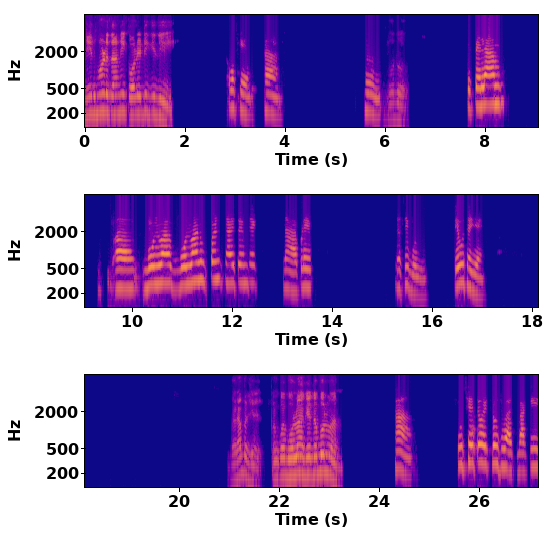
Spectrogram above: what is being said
નિર્મળતાની ક્વોલિટી કીધી. ઓકે હા. હમ. બોલો. કે પેલા આમ બોલવા બોલવાનું પણ થાય તો એમ થાય ના આપણે નથી બોલવું. એવું થઈ જાય. બરાબર છે. પણ કોઈ બોલવા કે તો બોલવાનું. હા. પૂછે તો એટલું જ વાત બાકી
